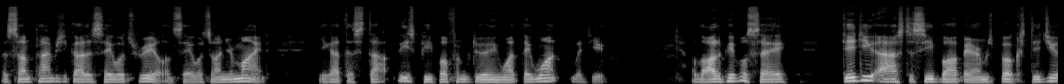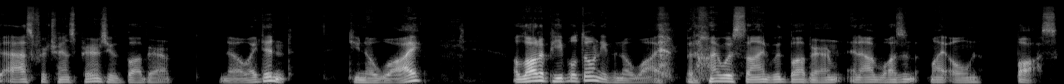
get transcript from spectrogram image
But sometimes you got to say what's real and say what's on your mind. You got to stop these people from doing what they want with you. A lot of people say, did you ask to see Bob Arum's books? Did you ask for transparency with Bob Arum? No, I didn't. Do you know why? A lot of people don't even know why, but I was signed with Bob Arum and I wasn't my own boss.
